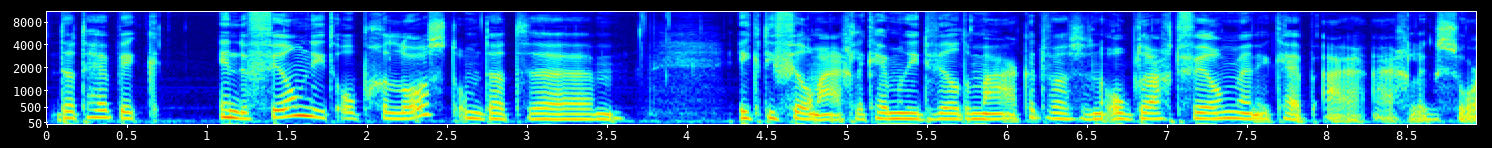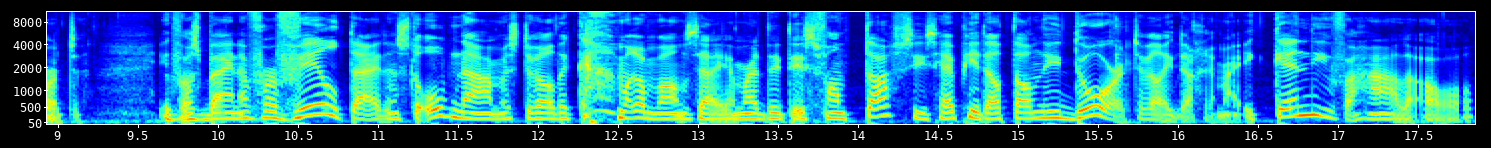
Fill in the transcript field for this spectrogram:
dat heb ik in de film niet opgelost, omdat uh, ik die film eigenlijk helemaal niet wilde maken. Het was een opdrachtfilm en ik heb eigenlijk een soort. Ik was bijna verveeld tijdens de opnames, terwijl de cameraman zei: Maar dit is fantastisch, heb je dat dan niet door? Terwijl ik dacht: ja, maar ik ken die verhalen al.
